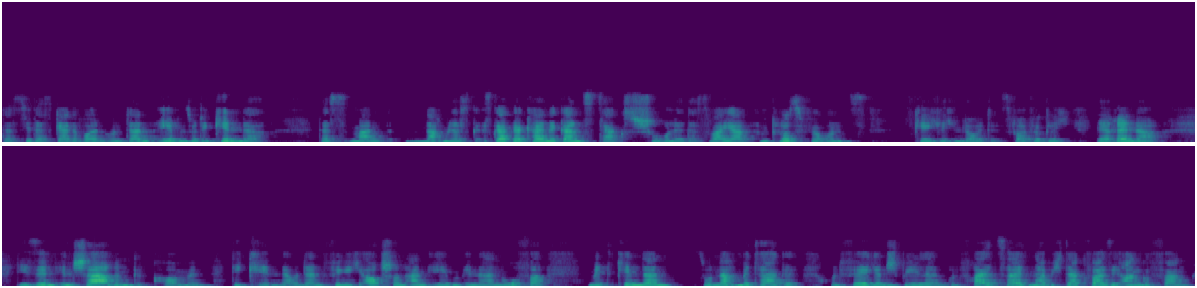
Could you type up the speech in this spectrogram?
dass sie das gerne wollen. Und dann ebenso die Kinder, dass man nachmittags, es gab ja keine Ganztagsschule. Das war ja ein Plus für uns kirchlichen Leute. Es war wirklich der Renner die sind in Scharen gekommen, die Kinder. Und dann fing ich auch schon an, eben in Hannover mit Kindern so Nachmittage und Ferienspiele und Freizeiten habe ich da quasi angefangen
